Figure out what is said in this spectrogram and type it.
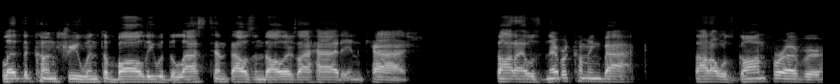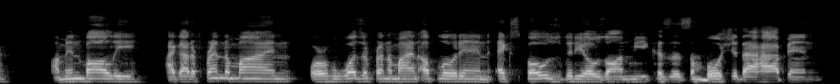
Fled the country, went to Bali with the last $10,000 I had in cash. Thought I was never coming back. Thought I was gone forever. I'm in Bali. I got a friend of mine, or who was a friend of mine, uploading exposed videos on me because of some bullshit that happened.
